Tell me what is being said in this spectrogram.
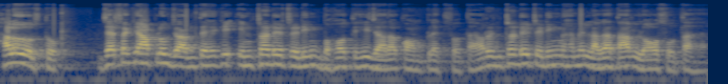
हेलो दोस्तों, जैसा कि आप लोग जानते हैं कि इंट्राडे ट्रेडिंग बहुत ही ज़्यादा कॉम्प्लेक्स होता है और इंट्राडे ट्रेडिंग में हमें लगातार लॉस होता है।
